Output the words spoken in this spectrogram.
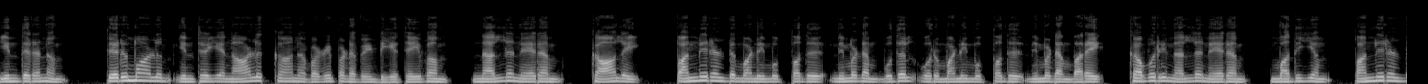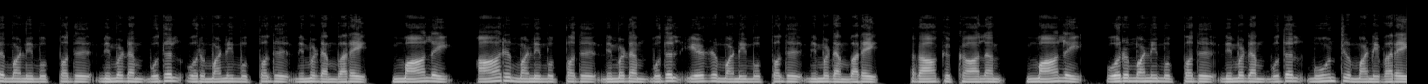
இந்திரனும் பெருமாளும் இன்றைய நாளுக்கான வழிபட வேண்டிய தெய்வம் நல்ல நேரம் காலை பன்னிரண்டு மணி முப்பது நிமிடம் முதல் ஒரு மணி முப்பது நிமிடம் வரை கவுரி நல்ல நேரம் மதியம் பன்னிரண்டு மணி முப்பது நிமிடம் முதல் ஒரு மணி முப்பது நிமிடம் வரை மாலை ஆறு மணி முப்பது நிமிடம் முதல் ஏழு மணி முப்பது நிமிடம் வரை ராகு காலம் மாலை ஒரு மணி முப்பது நிமிடம் முதல் மூன்று மணி வரை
